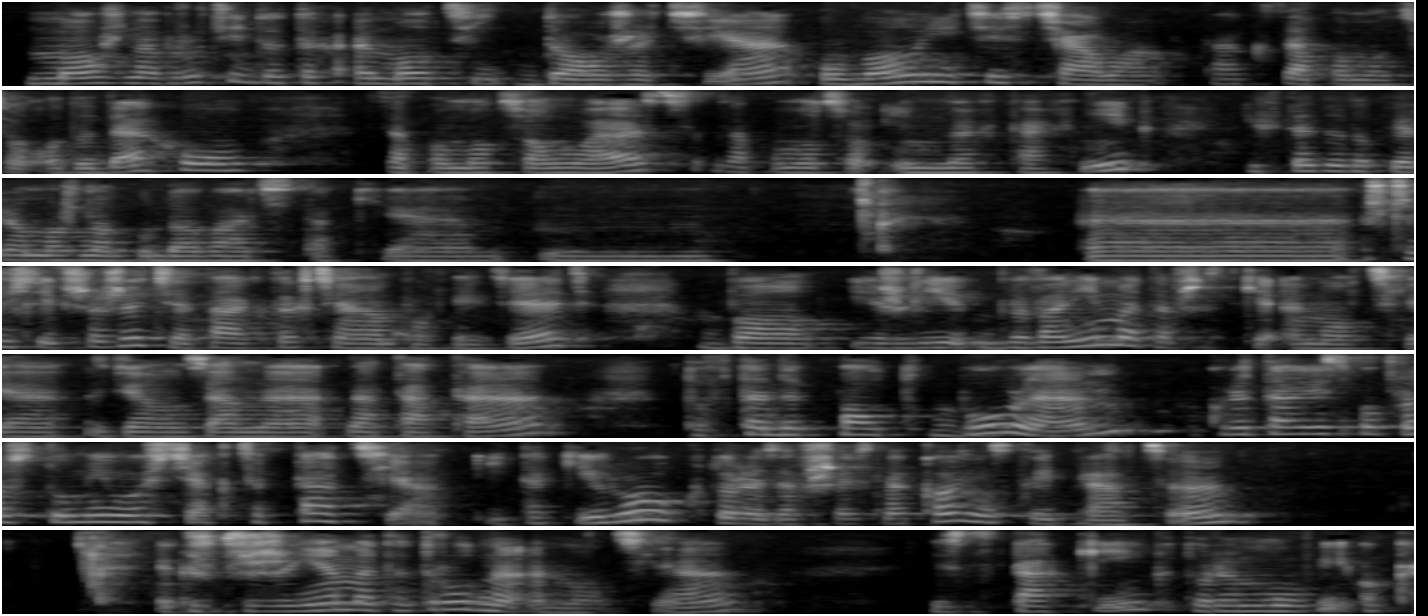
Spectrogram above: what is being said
można wrócić do tych emocji, dożyć je, uwolnić je z ciała, tak? Za pomocą oddechu, za pomocą łez, za pomocą innych technik i wtedy dopiero można budować takie mm, e, szczęśliwsze życie, tak, to chciałam powiedzieć, bo jeżeli wywalimy te wszystkie emocje związane na tatę, to wtedy pod bólem ukryta jest po prostu miłość i akceptacja. I taki ruch, który zawsze jest na koniec tej pracy, jak już przeżyjemy te trudne emocje, jest taki, który mówi: OK,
